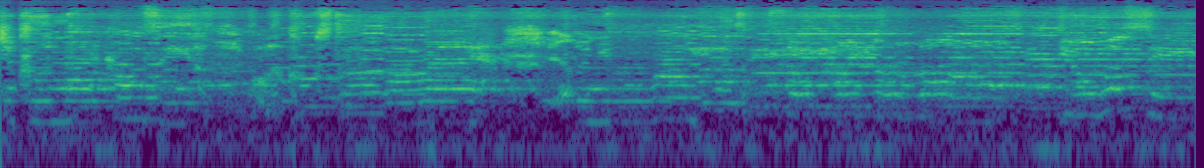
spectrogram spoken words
you could not conceive. Ride, you'd you.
